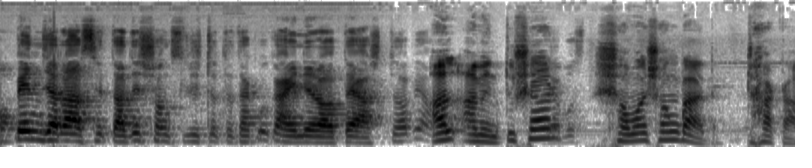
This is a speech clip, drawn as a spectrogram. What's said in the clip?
ওপেন যারা আছে তাদের সংশ্লিষ্টতা থাকুক আইনের আওতায় আসতে হবে। আল আমিন তুষার সময় সংবাদ ঢাকা।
